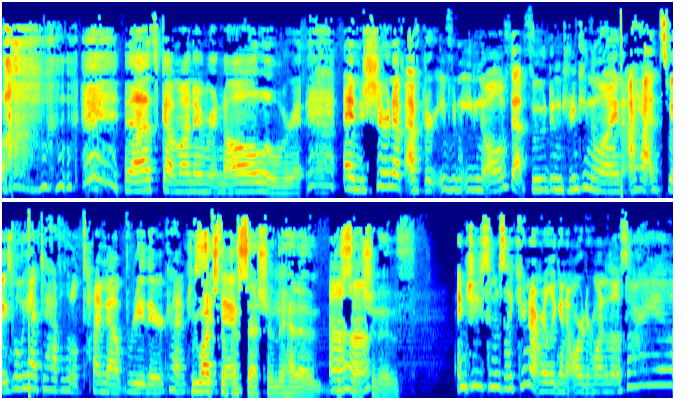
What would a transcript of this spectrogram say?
That's got my name written all over it. And sure enough, after even eating all of that food and drinking the wine, I had space. Well, we had to have a little timeout breather, kind of just We watched the there. procession. They had a Uh-huh. procession of. And Jason was like, You're not really going to order one of those, are you?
